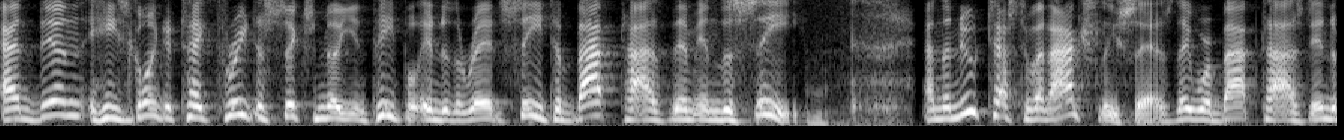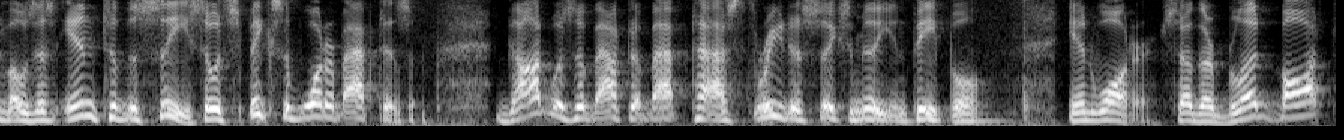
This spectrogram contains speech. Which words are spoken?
And then he's going to take three to six million people into the Red Sea to baptize them in the sea. And the New Testament actually says they were baptized into Moses into the sea. So it speaks of water baptism. God was about to baptize three to six million people in water. So they're blood bought,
